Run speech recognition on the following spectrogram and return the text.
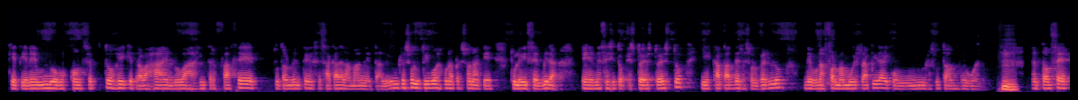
que tiene nuevos conceptos y que trabaja en nuevas interfaces totalmente se saca de la manga y tal. Y un resolutivo es una persona que tú le dices, mira, eh, necesito esto, esto, esto, y es capaz de resolverlo de una forma muy rápida y con un resultado muy bueno. Entonces,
